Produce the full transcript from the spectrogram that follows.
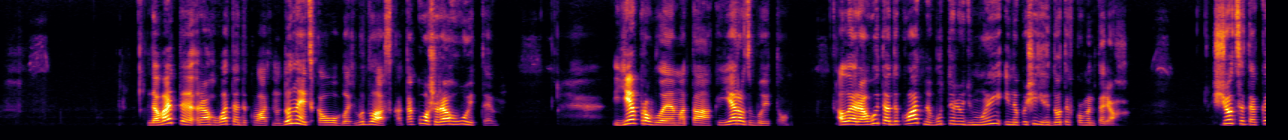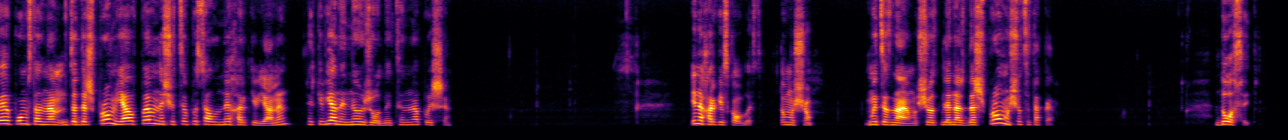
Давайте реагувати адекватно. Донецька область, будь ласка, також реагуйте. Є проблема, так, є розбито. Але реагуйте адекватно, будьте людьми і не пишіть гидоти в коментарях. Що це таке помста на, за Держпром? Я впевнена, що це писав не харків'янин. Харків'янин не жодний це не напише. І не Харківська область. Тому що ми це знаємо, що для нас Держпрому, що це таке. Досить.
